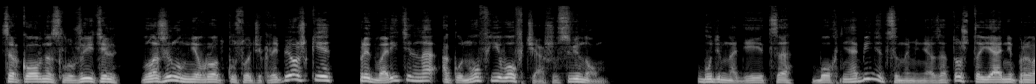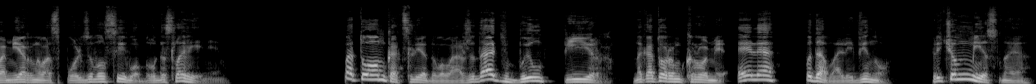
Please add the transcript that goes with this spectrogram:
Церковный служитель вложил мне в рот кусочек лепешки предварительно окунув его в чашу с вином. Будем надеяться, Бог не обидится на меня за то, что я неправомерно воспользовался его благословением. Потом, как следовало ожидать, был пир, на котором кроме Эля подавали вино, причем местное,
